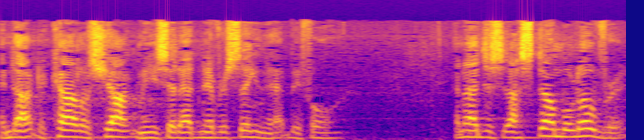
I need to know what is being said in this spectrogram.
And Dr. Cottle shocked me. He said, I'd never seen that before and I just I stumbled over it.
